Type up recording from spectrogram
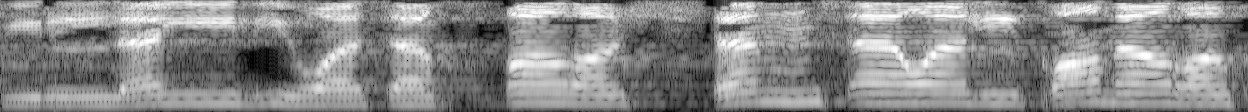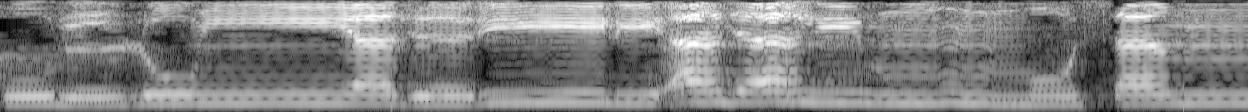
في الليل وسخر الشمس والقمر كل يجري لأجل مسمى.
